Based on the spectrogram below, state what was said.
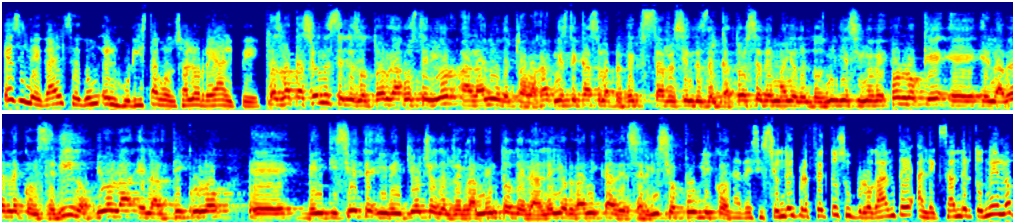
es ilegal según el jurista Gonzalo Realpe. Las vacaciones se les otorga posterior al año de trabajar. En este caso la prefecta está recién desde el 14 de mayo del 2019, por lo que eh, el haberle concedido viola el artículo 27 eh, y 28 del reglamento de la ley orgánica del servicio público. La decisión del prefecto subrogante Alexander Tonelo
